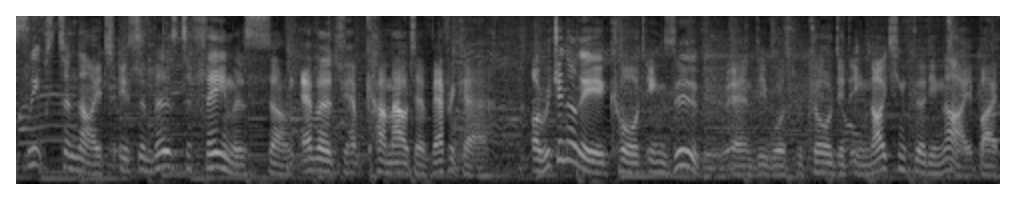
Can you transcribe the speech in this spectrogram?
Sleeps Tonight is the most famous song ever to have come out of Africa. Originally called in Zulu, and it was recorded in 1939 by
